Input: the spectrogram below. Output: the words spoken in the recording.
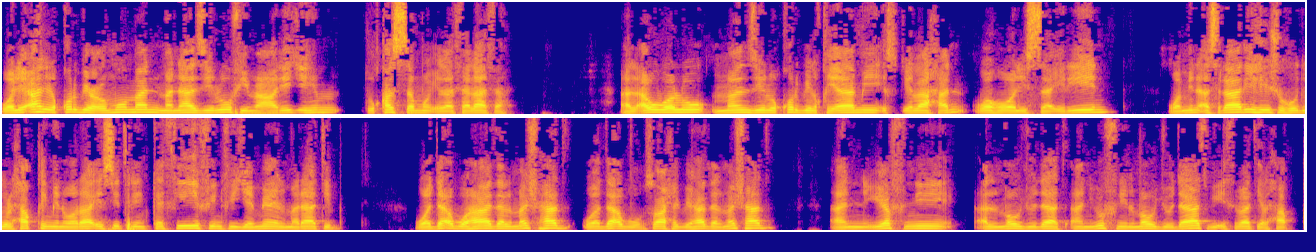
ولأهل القرب عموما منازل في معارجهم تقسم إلى ثلاثة. الأول منزل قرب القيام اصطلاحا وهو للسائرين ومن أسراره شهود الحق من وراء ستر كثيف في جميع المراتب. ودأب هذا المشهد ودأب صاحب هذا المشهد أن يفني الموجودات أن يفني الموجودات بإثبات الحق.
